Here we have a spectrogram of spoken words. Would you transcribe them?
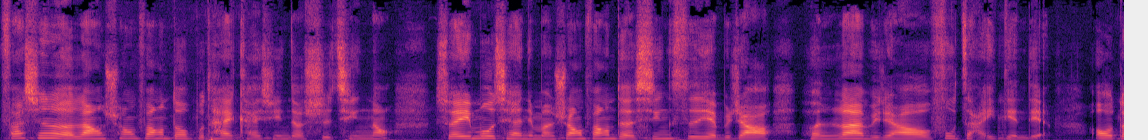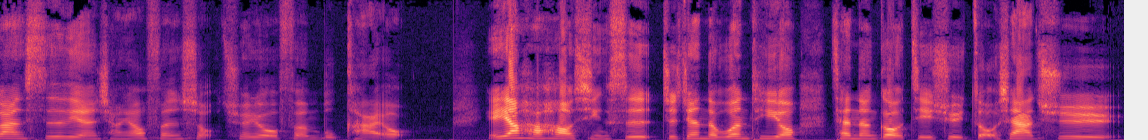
发生了让双方都不太开心的事情呢，所以目前你们双方的心思也比较混乱，比较复杂一点点，藕断丝连，想要分手却又分不开哦，也要好好醒思之间的问题哦，才能够继续走下去。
